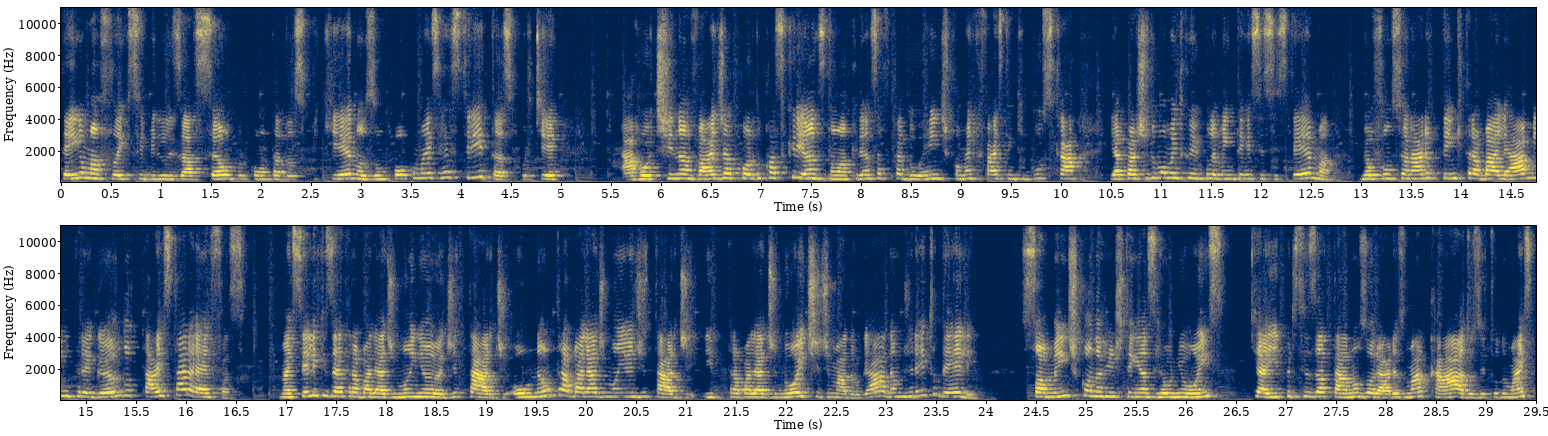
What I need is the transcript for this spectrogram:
têm uma flexibilização por conta dos pequenos um pouco mais restritas, porque a rotina vai de acordo com as crianças. Então, a criança fica doente, como é que faz? Tem que buscar. E a partir do momento que eu implementei esse sistema, meu funcionário tem que trabalhar me entregando tais tarefas. Mas se ele quiser trabalhar de manhã, de tarde, ou não trabalhar de manhã e de tarde e trabalhar de noite de madrugada, é um direito dele. Somente quando a gente tem as reuniões que aí precisa estar nos horários marcados e tudo mais,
